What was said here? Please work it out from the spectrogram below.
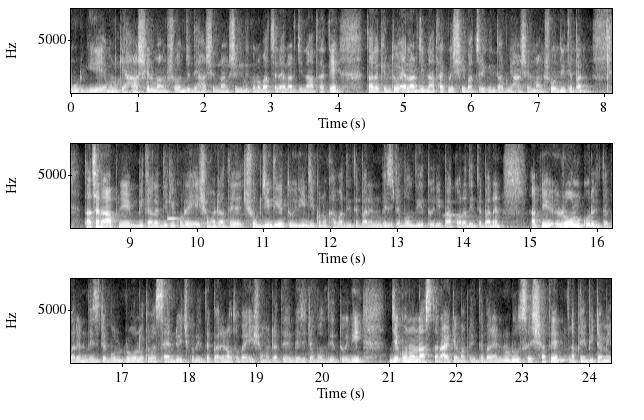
মুরগি এমনকি হাঁসের মাংস। যদি হাঁসের মাংসে যদি কোনো বাচ্চার অ্যালার্জি না থাকে, তাহলে কিন্তু অ্যালার্জি না থাকলে সেই বাচ্চাকে কিন্তু আপনি হাঁসের মাংসও দিতে পারেন। তাছাড়া আপনি বিকালের দিকে করে এই সময়টাতে সবজি দিয়ে তৈরি যে কোনো খাবার দিতে পারেন ভেজিটেবল দিয়ে তৈরি পাকোড়া দিতে পারেন। আপনি রোল করে দিতে পারেন ভেজিটেবল রোল অথবা স্যান্ডউইচ করে দিতে পারেন অথবা এই সময়টাতে ভেজিটেবল দিয়ে তৈরি যে কোনো নাস্তার আইটেম আপনি দিতে পারেন। নুডলসের সাথে আপনি ভিটামিন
